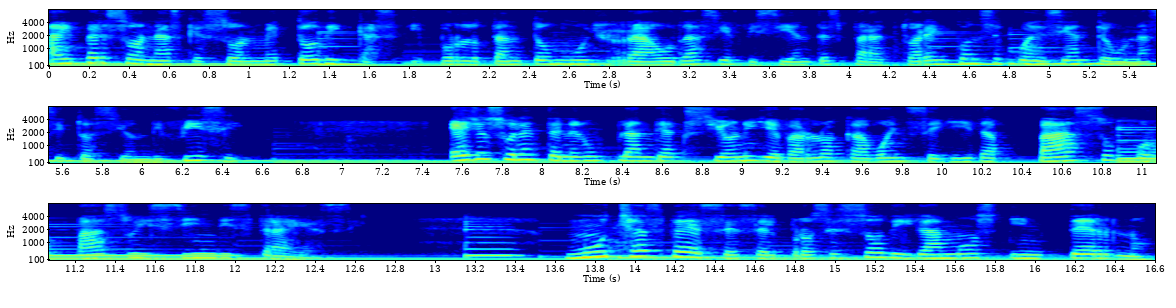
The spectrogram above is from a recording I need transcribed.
hay personas que son metódicas y por lo tanto muy raudas y eficientes para actuar en consecuencia ante una situación difícil. Ellos suelen tener un plan de acción y llevarlo a cabo enseguida, paso por paso y sin distraerse. Muchas veces el proceso, digamos, interno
